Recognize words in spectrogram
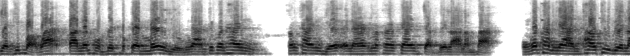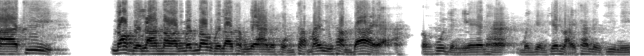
อย่างที่บอกว่า ตอนนั้นผมเป็นโปรแกรมเมอร์อยู่งานที่ค่อนข้างค่อนข้างเยอะนะแล้วค่อนข้างจับเวลาลำบาก ผมก็ทำงานเท่าที่เวลาที่ นอกเวลานอนและนอกเวลาทำงานผมสามารถที่จะทำได้อะต้องพูดอย่างนี้นะฮะเหมือนอย่างเช่นหลายท่านในที่นี้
